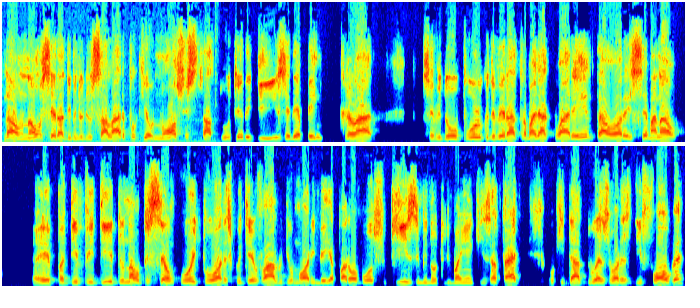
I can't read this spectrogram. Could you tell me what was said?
Não, não será diminuído o salário porque o nosso estatuto ele diz, ele é bem claro. O servidor público deverá trabalhar 40 horas semanal EPA dividido na opção 8 horas com intervalo de uma hora e meia para o almoço, 15 minutos de manhã e 15 à tarde, o que dá duas horas de folga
